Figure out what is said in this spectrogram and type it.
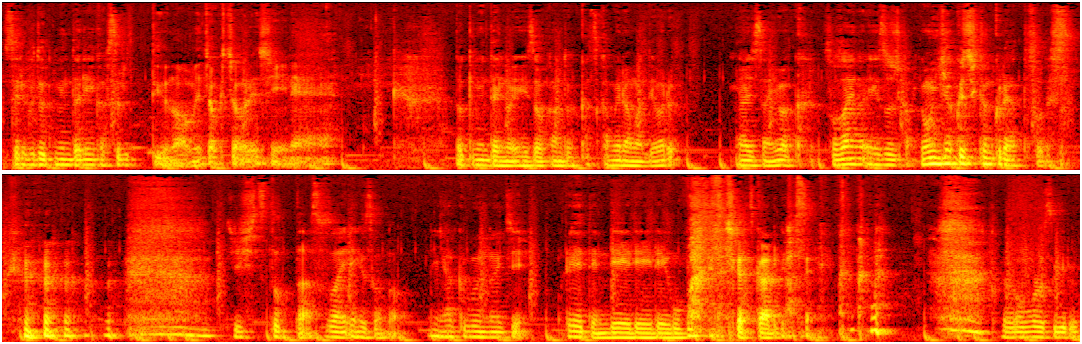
セルフドキュメンタリー化するっていうのはめちゃくちゃ嬉しいね。ドキュメンタリーの映像監督かつカメラマンである宮地さん曰く素材の映像時間400時間くらいあったそうです。実質撮った素材映像の200分の1.0005%しか使われてません。これおもろすぎる。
